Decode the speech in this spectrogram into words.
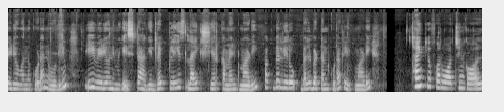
ವಿಡಿಯೋವನ್ನು ಕೂಡ ನೋಡಿ. ಈ ವಿಡಿಯೋ ನಿಮಗೆ ಇಷ್ಟ ಆಗಿದ್ದರೆ ಪ್ಲೀಸ್ ಲೈಕ್ ಶೇರ್ ಕಮೆಂಟ್ ಮಾಡಿ. ಪಕ್ಕದಲ್ಲಿರೋ ಬೆಲ್ ಬಟನ್ ಕೂಡ ಕ್ಲಿಕ್ ಮಾಡಿ. Thank you for watching all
